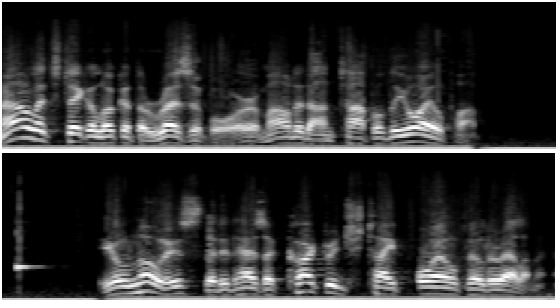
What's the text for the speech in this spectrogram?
Now let's take a look at the reservoir mounted on top of the oil pump. You'll notice that it has a cartridge type oil filter element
